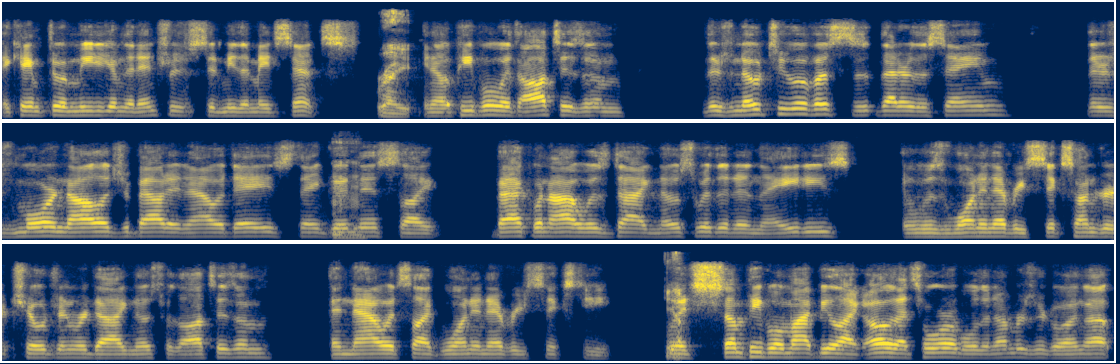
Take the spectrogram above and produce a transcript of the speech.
it came through a medium that interested me that made sense. Right. You know, people with autism, there's no two of us that are the same there's more knowledge about it nowadays. Thank mm-hmm. goodness. Mm-hmm. Like back when I was diagnosed with it in the 80s, it was one in every 600 children were diagnosed with autism. And now it's like one in every 60, yep. which some people might be like, oh, that's horrible. The numbers are going up.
